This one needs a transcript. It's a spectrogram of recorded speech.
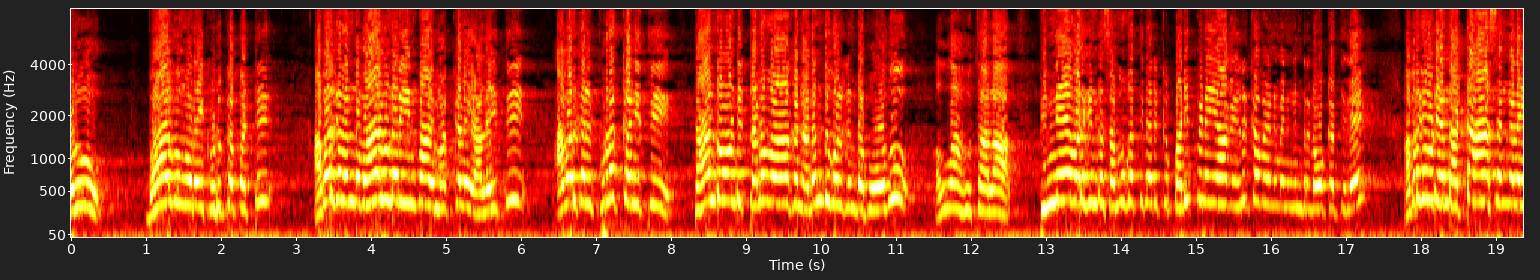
ஒரு வாழ்வு முறை கொடுக்கப்பட்டு அவர்கள் அந்த வாழ்வு நெறியின்பால் மக்களை அழைத்து அவர்கள் புறக்கணித்து தாண்டோண்டித்தனமாக நடந்து கொள்கின்ற போது அல்லாஹு தாலா பின்னே வருகின்ற சமூகத்தினருக்கு படிப்பினையாக இருக்க வேண்டும் என்கின்ற நோக்கத்திலே அவர்களுடைய அந்த அட்டகாசங்களை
